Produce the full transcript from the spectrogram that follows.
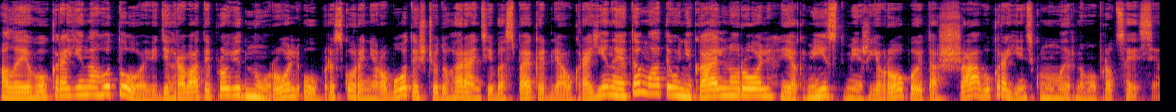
але його країна готова відігравати провідну роль у прискоренні роботи щодо гарантій безпеки для України та мати унікальну роль як міст між Європою та США в українському мирному процесі.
